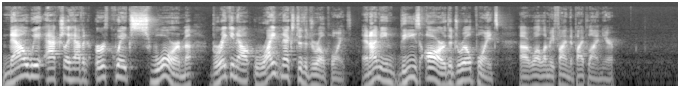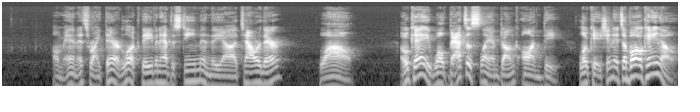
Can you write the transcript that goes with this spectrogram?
Now we actually have an earthquake swarm breaking out right next to the drill points. And I mean, these are the drill points. Uh, well, let me find the pipeline here. Oh man, it's right there. Look, they even have the steam in the uh, tower there. Wow. Okay, well, that's a slam dunk on the location. It's a volcano.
